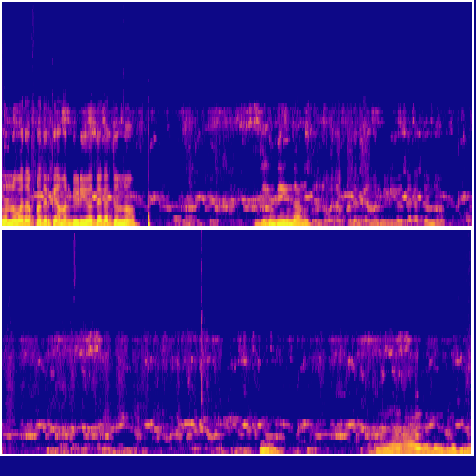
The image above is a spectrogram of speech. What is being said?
ধন্যবাদ আপনাদেরকে আমার ভিডিও দেখার জন্য। যেখান দিয়ে কিন্তু জানি হাই হাই হ্যালো এগুলো দিলে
